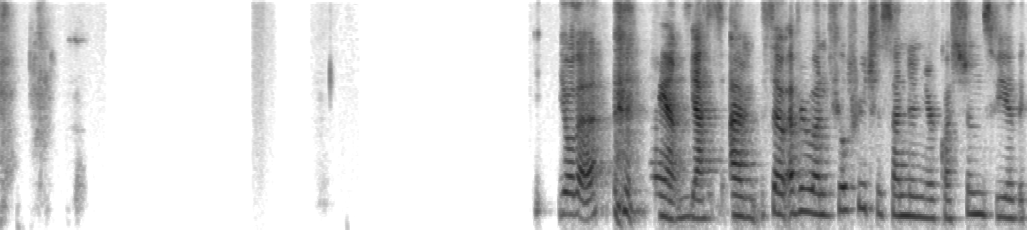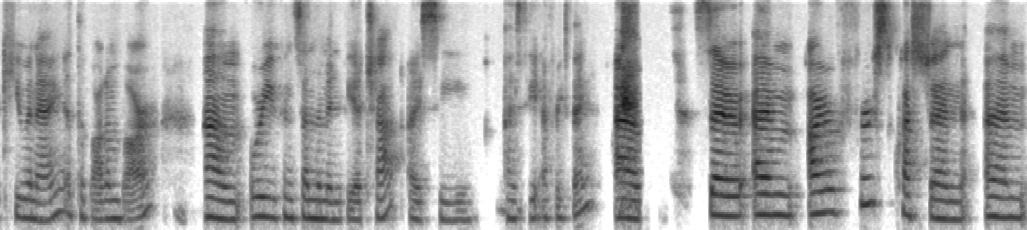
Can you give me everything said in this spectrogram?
you're there. I am, yes. Um, so everyone, feel free to send in your questions via the Q&A at the bottom bar, um, or you can send them in via chat. I see, I see everything. Um, so um, our first question um,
